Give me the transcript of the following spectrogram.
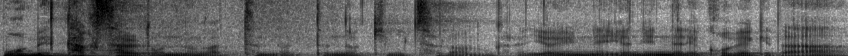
몸에 닭살 돋는 같은 어떤 느낌처럼 그런 여인의 연인들의 고백이다.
